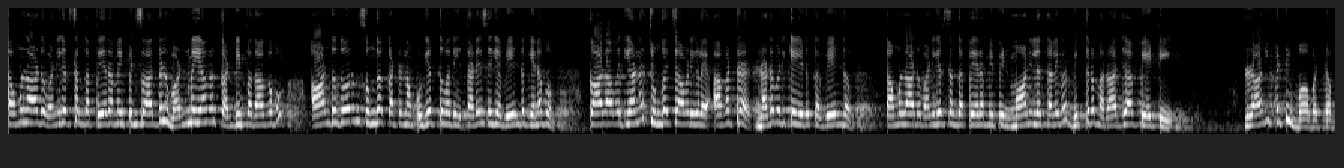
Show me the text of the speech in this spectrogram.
தமிழ்நாடு வணிகர் சங்க பேரமைப்பின் சார்பில் வன்மையாக கண்டிப்பதாகவும் ஆண்டுதோறும் சுங்க கட்டணம் உயர்த்துவதை தடை செய்ய வேண்டும் எனவும் காலாவதியான சுங்கச்சாவடிகளை அகற்ற நடவடிக்கை எடுக்க வேண்டும். தமிழ்நாடு வணிகர் சங்க பேரமைப்பின் மாநில தலைவர் விக்ரம ராஜா பேட்டி. ராணிப்பேட்டை மாவட்டம்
